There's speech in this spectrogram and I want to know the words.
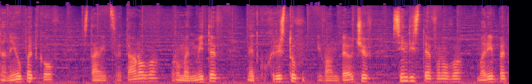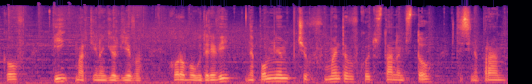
Даниил Петков, Стани Цветанова, Румен Митев, Нетко Христов, Иван Белчев, Синди Стефанова, Марин Петков и Мартина Георгиева. Хора, благодаря ви. Напомням, че в момента в който станем 100, ще си направим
